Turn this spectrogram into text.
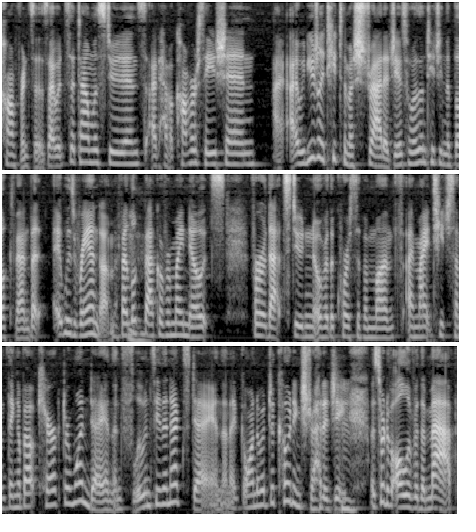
conferences. I would sit down with students, I'd have a conversation. I, I, would usually teach them a strategy. So I wasn't teaching the book then, but it was random. If I look mm-hmm. back over my notes for that student over the course of a month, I might teach something about character one day and then fluency the next day. And then I'd go on to a decoding strategy. Mm-hmm. It was sort of all over the map.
